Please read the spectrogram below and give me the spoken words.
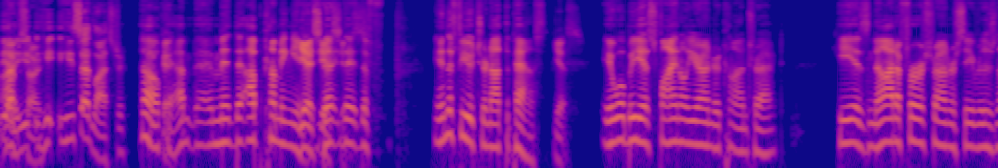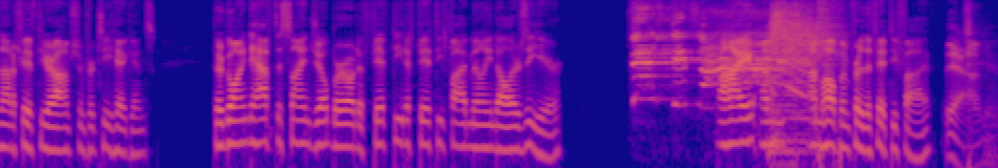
I- Yeah, I'm he- sorry. He, he said last year. Oh, Okay. okay. I, I meant the upcoming year. Yes, yes, The- the- yes. the f- in the future, not the past. Yes. It will be his final year under contract. He is not a first round receiver. There's not a fifth year option for Tee Higgins. They're going to have to sign Joe Burrow to fifty to fifty five million dollars a year. I I'm I'm hoping for the fifty five. Yeah, I mean,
